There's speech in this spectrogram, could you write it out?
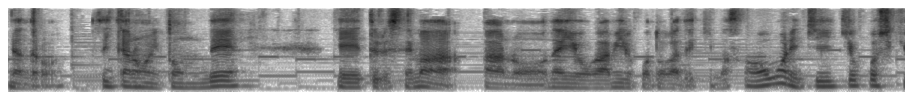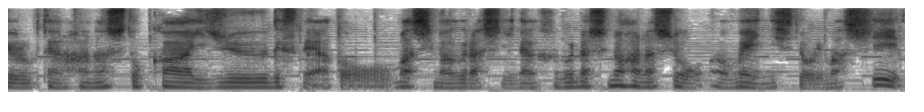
なんだろう、ツイッターの方に飛んで、えっ、とですね、まあ、あの、内容が見ることができます。主に地域おこし協力隊の話とか、移住ですね、あと、まあ、島暮らし、田舎暮らしの話をメインにしておりますし、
